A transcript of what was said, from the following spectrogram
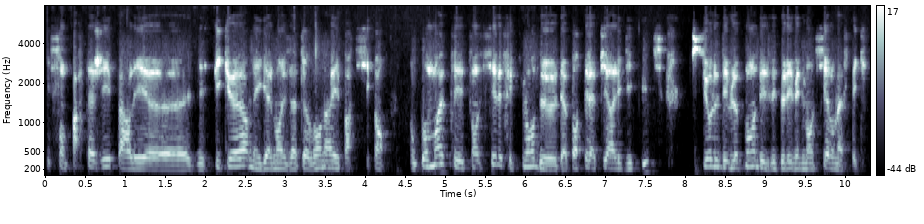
qui sont partagées par euh, les, speakers, mais également les intervenants et les participants. Donc pour moi, c'est essentiel effectivement d'apporter la pierre à l'édifice sur le développement des, de l'événementiel en Afrique.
